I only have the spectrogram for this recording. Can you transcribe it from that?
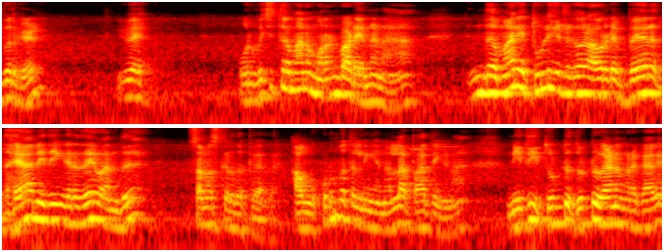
இவர்கள் இவ ஒரு விசித்திரமான முரண்பாடு என்னென்னா இந்த மாதிரி துள்ளிக்கிட்டு இருக்கவர் அவருடைய பேர் தயாநிதிங்கிறதே வந்து சமஸ்கிருத பேர் அவங்க குடும்பத்தில் நீங்கள் நல்லா பார்த்தீங்கன்னா நிதி துட்டு துட்டு வேணுங்கிறக்காக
